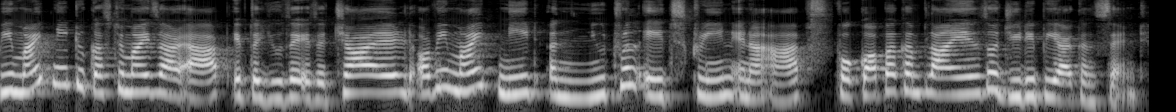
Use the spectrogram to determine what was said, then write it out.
We might need to customize our app if the user is a child or we might need a neutral age screen in our apps for COPPA compliance or GDPR consent.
